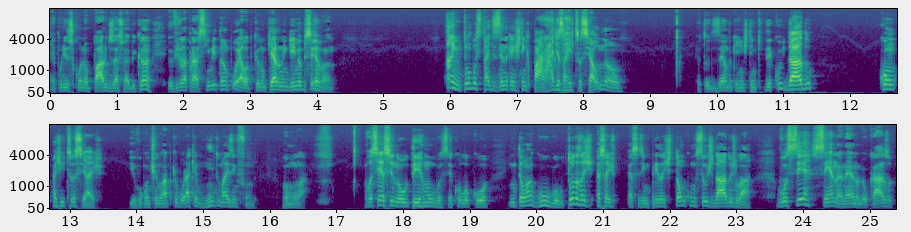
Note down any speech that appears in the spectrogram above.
É por isso que quando eu paro de usar essa webcam, eu viro ela pra cima e tampo ela, porque eu não quero ninguém me observando. Ah, então você está dizendo que a gente tem que parar de usar rede social? Não. Eu estou dizendo que a gente tem que ter cuidado com as redes sociais. E eu vou continuar porque o buraco é muito mais em fundo. Vamos lá. Você assinou o termo, você colocou. Então a Google, todas as, essas, essas empresas estão com seus dados lá. Você, Senna, né, no meu caso,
